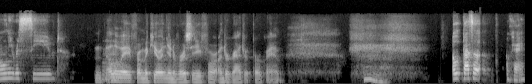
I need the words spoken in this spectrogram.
only received? An LOA from MacEwan University for undergraduate program. Hmm. Oh, that's a okay.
